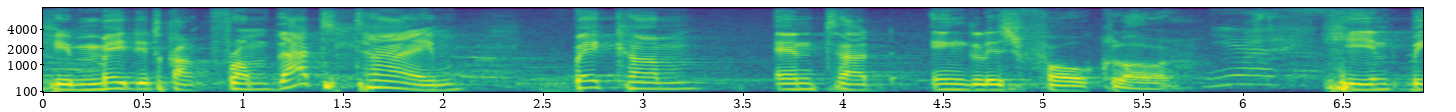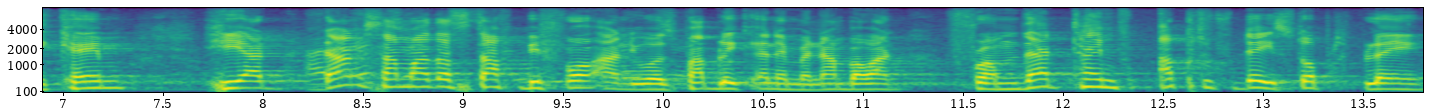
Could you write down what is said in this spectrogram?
he made it count. From that time, Beckham entered English folklore. Yes. He became, he had done some other stuff before and he was public enemy number one. From that time up to today, he stopped playing.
